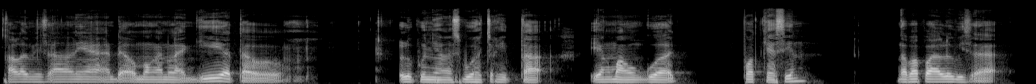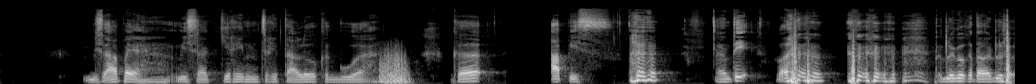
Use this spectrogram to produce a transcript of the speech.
kalau misalnya ada omongan lagi atau lu punya sebuah cerita yang mau gue podcastin nggak apa-apa lu bisa bisa apa ya? Bisa kirim cerita lu ke gue ke apis. Nanti dulu gue ketawa dulu.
